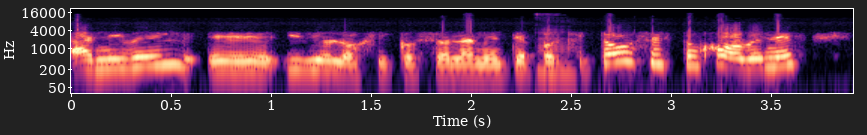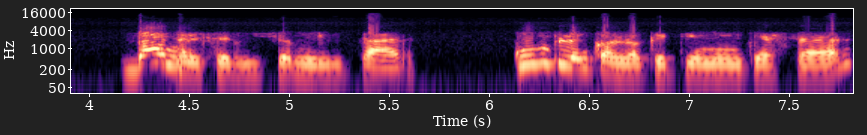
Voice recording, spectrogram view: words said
a nivel eh, ideológico solamente, porque todos estos jóvenes van al servicio militar, cumplen con lo que tienen que hacer,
